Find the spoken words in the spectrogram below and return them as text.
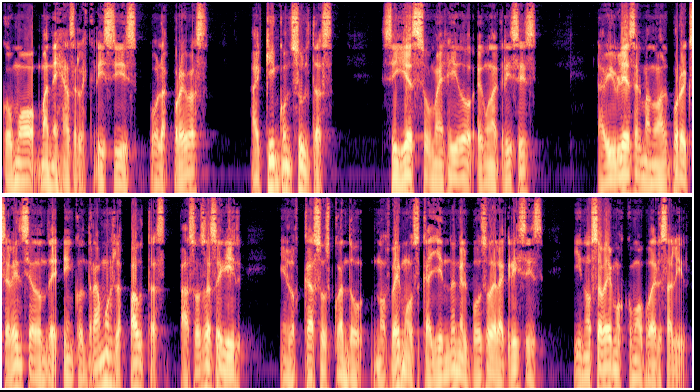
¿Cómo manejas las crisis o las pruebas? ¿A quién consultas? ¿Sigues sumergido en una crisis? La Biblia es el manual por excelencia donde encontramos las pautas, pasos a seguir en los casos cuando nos vemos cayendo en el pozo de la crisis y no sabemos cómo poder salir.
